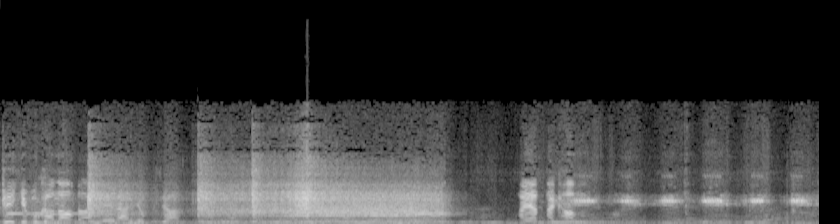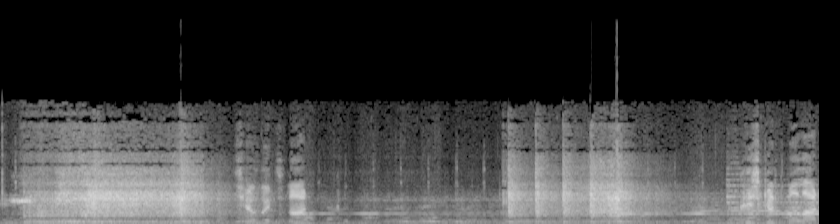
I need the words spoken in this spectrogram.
Peki bu kanalda neler yapacağız? Hayatta kaldım. Challenge'lar. Kışkırtmalar.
